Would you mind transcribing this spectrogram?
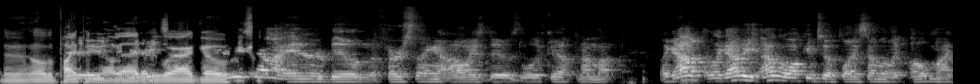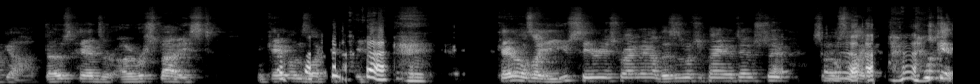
the, all the piping and all that. Every- Everywhere I go, Every time I enter a building, the first thing I always do is look up, and I'm like, like I'll like I'll be I'll walk into a place, I'm like, oh my god, those heads are overspaced. And Caitlin's like, Caitlin's like, are you serious right now? This is what you're paying attention to? So I was like, look at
